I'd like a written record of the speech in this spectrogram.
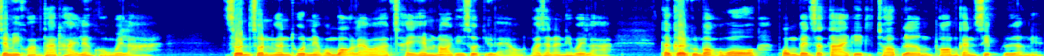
จะมีความท้าทายเรื่องของเวลา ส่วนส่วนเงินทุนเนี่ยผมบอกแล้วว่าใช้ให้มันน้อยที่สุดอยู่แล้ว เพราะฉะนั้นให้เวลา ถ้าเกิดคุณบอกโอ้ผมเป็นสไตล์ที่ชอบเริ่มพร้อมกัน 10 เรื่องเนี่ย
